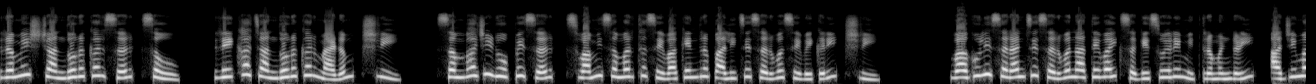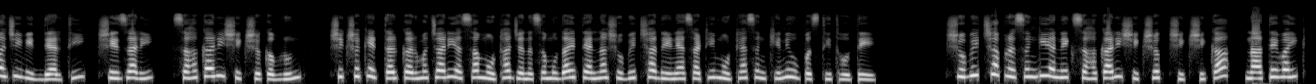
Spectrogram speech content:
रमेश चांदोरकर सर सौ. रेखा चांदोरकर मॅडम श्री. संभाजी ढोपे सर स्वामी समर्थ सेवा केंद्र पालीचे सर्व सेवेकरी श्री. वाघुली सरांचे सर्व नातेवाईक सगेसोयरे मित्रमंडळी आजीमाजी विद्यार्थी शेजारी सहकारी शिक्षकवृंद शिक्षकेतर कर्मचारी असा मोठा जनसमुदाय त्यांना शुभेच्छा देण्यासाठी मोठ्या संख्येने उपस्थित होते. शुभेच्छा प्रसंगी अनेक सहकारी शिक्षक शिक्षिका नातेवाईक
